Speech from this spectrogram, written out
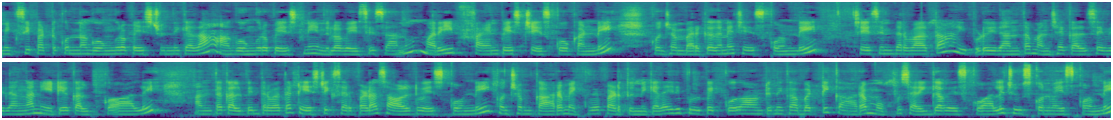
మిక్సీ పట్టుకున్న గోంగూర పేస్ట్ ఉంది కదా ఆ గోంగూర పేస్ట్ని ఇందులో వేసేసాను. మరీ ఫైన్ పేస్ట్ చేసుకోకండి. కొంచెం బరకగానే చేసుకోండి. చేసిన తర్వాత ఇప్పుడు ఇదంతా మంచిగా కలిసే విధంగా నీట్గా కలుపుకోవాలి. అంతా కలిపిన తర్వాత టేస్ట్కి సరిపడా సాల్ట్ వేసుకోండి. కొంచెం కారం ఎక్కువే పడుతుంది కదా ఇది పులుపు ఎక్కువగా ఉంటుంది కాబట్టి కారం ఉప్పు సరిగ్గా వేసుకోవాలి. చూసుకొని వేసుకోండి.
